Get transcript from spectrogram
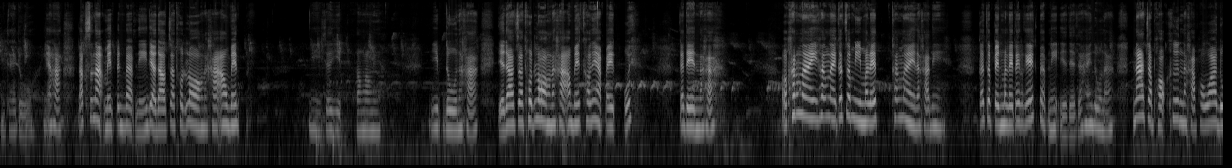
นี่จะให้ดูเนี่ยค่ะ ลักษณะเม็ดเป็นแบบนี้ เดี๋ยวเราจะทดลองนะคะ เอาเม็ด นี่จะหยิบลองลอง หยิบดูนะคะ เดี๋ยวเราจะทดลองนะคะ เอาเม็ดเขาเนี่ยไปอุ้ยกระเด็นนะคะอ๋อข้างในข้างในก็จะมีเมล็ดข้างในนะคะนี่ ก็จะเป็นเมล็ดเล็กๆแบบนี้ เดี๋ยวเดี๋ยวจะให้ดูนะ น่าจะเพาะขึ้นนะคะ เพราะว่าดู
